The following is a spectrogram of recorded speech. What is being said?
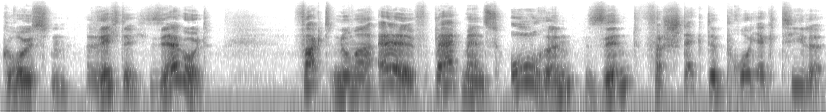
größten. Richtig, sehr gut. Fakt Nummer 11. Batmans Ohren sind versteckte Projektile.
